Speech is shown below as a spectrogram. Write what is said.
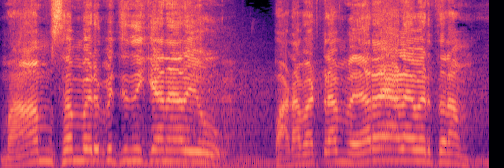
മാംസം വരിപ്പിച്ച് നിൽക്കാൻ അറിയൂ. പടവട്ടം വേറെ ആളെ വരുത്തണം.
